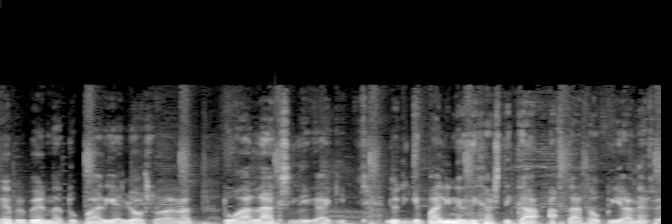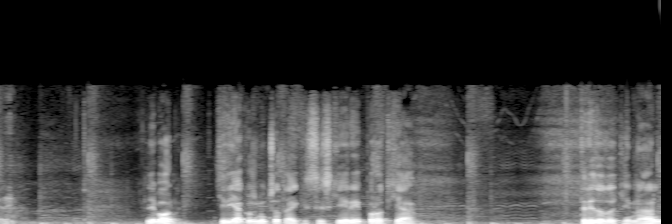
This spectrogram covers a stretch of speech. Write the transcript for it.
έπρεπε να το πάρει αλλιώς τώρα, να το αλλάξει λιγάκι. Διότι και πάλι είναι διχαστικά αυτά τα οποία ανέφερε. Λοιπόν, Κυριάκος Μητσοτάκης, ισχυρή πρωτιά. Τρίτο το κοινάλ,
